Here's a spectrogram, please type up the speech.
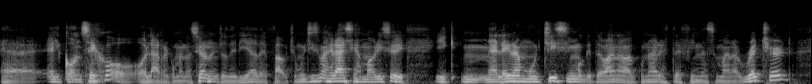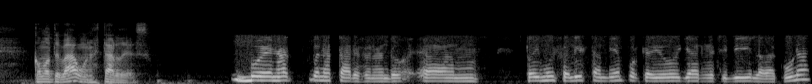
eh, el consejo o, la recomendación, yo diría, de Fauci. Muchísimas gracias, Mauricio, y, me alegra muchísimo que te van a vacunar este fin de semana. Richard, ¿cómo te va? Buenas tardes. Buenas, buenas tardes, Fernando. estoy muy feliz también porque yo ya recibí la vacuna.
